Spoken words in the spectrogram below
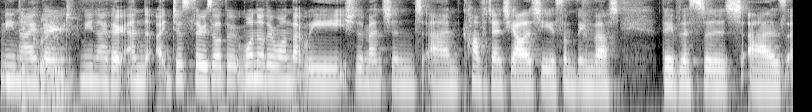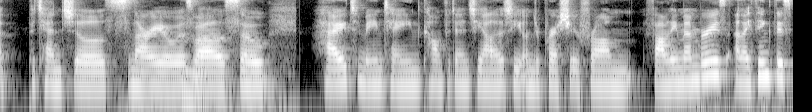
Me neither. Me neither. And just there's other one other one that we should have mentioned. Um, confidentiality is something that they've listed as a potential scenario as well. So, how to maintain confidentiality under pressure from family members. And I think this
